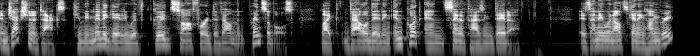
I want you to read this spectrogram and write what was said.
Injection attacks can be mitigated with good software development principles, like validating input and sanitizing data. Is anyone else getting hungry?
